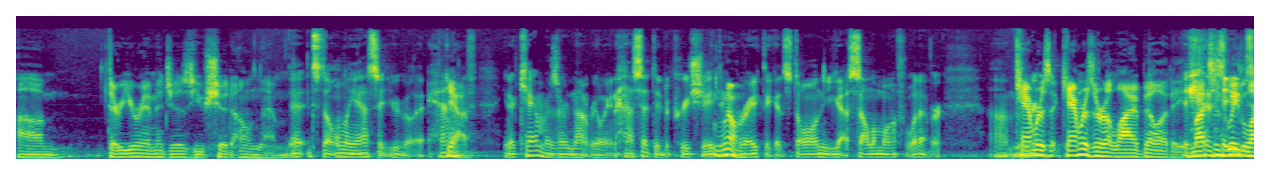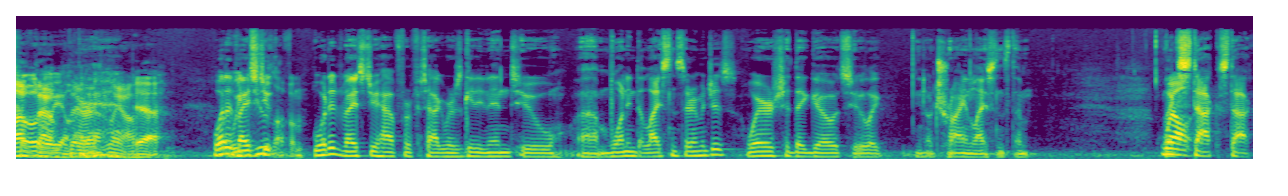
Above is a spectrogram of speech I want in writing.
Um, they're your images. You should own them. It's the only asset you have. Yeah. You know, cameras are not really an asset. They depreciate. They no. break. They get stolen. You got to sell them off. Whatever. Um, cameras. Cameras are a liability. Much as we love totally them, they're. You know, yeah. What advice do you love them? What advice do you have for photographers getting into um, wanting to license their images? Where should they go to, like, you know, try and license them? Like well, stock, stock.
